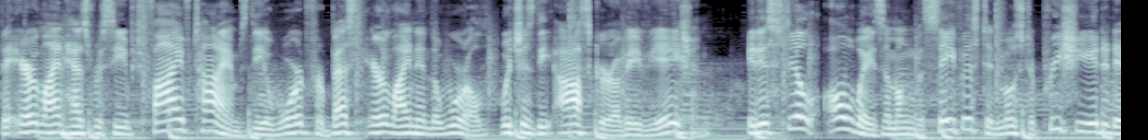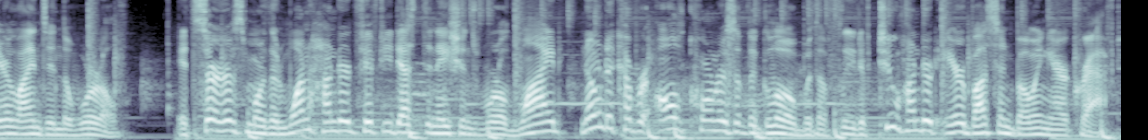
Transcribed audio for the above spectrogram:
The airline has received five times the award for Best Airline in the World, which is the Oscar of aviation. It is still always among the safest and most appreciated airlines in the world. It serves more than 150 destinations worldwide, known to cover all corners of the globe with a fleet of 200 Airbus and Boeing aircraft.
